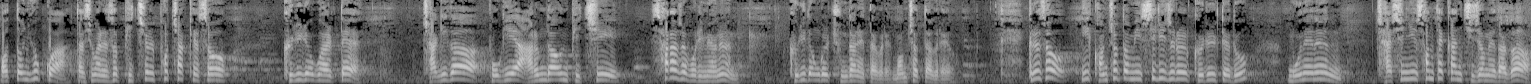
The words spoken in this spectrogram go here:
어떤 효과, 다시 말해서 빛을 포착해서 그리려고 할 때 자기가 보기에 아름다운 빛이 사라져 버리면은 그리던 걸 중단했다 그래요. 멈췄다 그래요. 그래서 이 건초더미 시리즈를 그릴 때도 모네는 자신이 선택한 지점에다가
